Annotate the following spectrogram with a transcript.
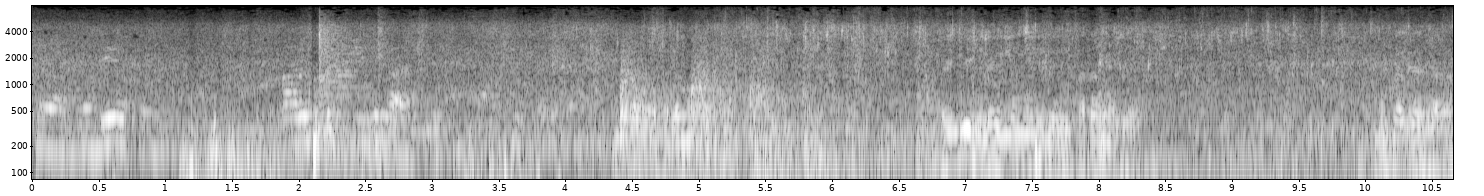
بھی ہلے گی نہیں ہلے گی ختم ہو گیا نکل گیا سارا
